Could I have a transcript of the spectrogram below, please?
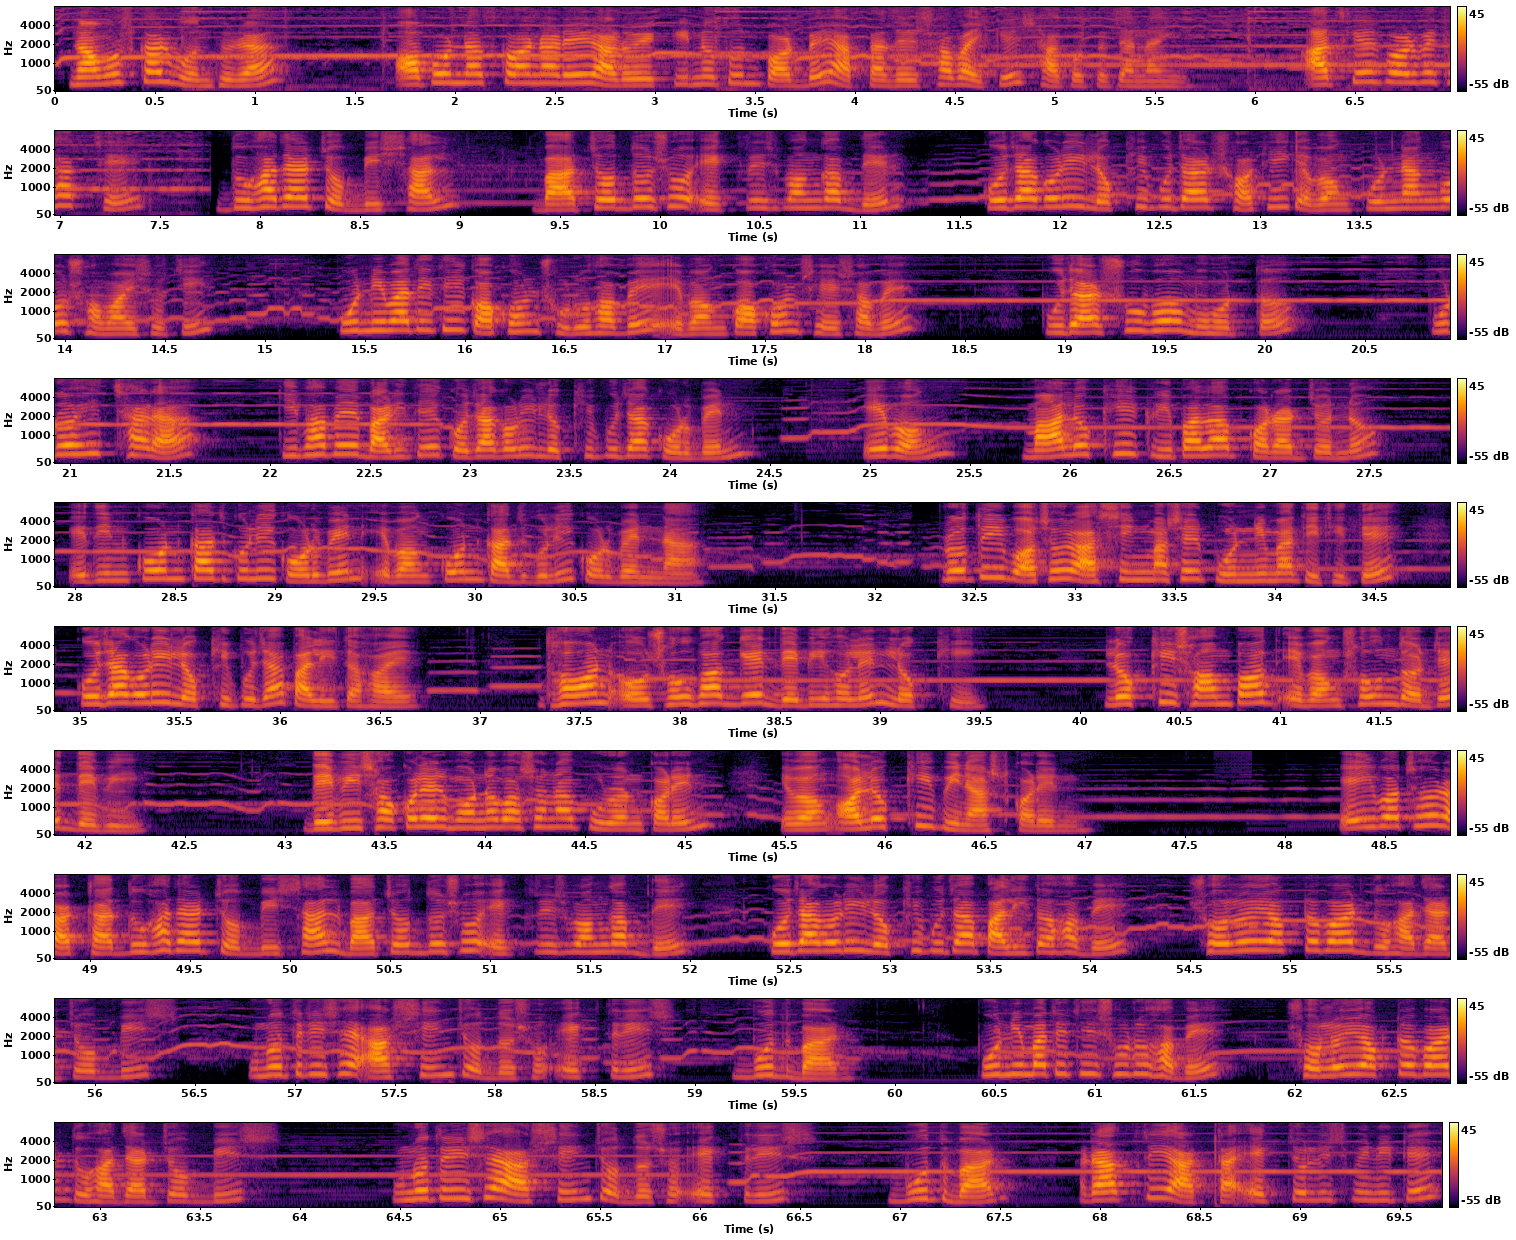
নমস্কার বন্ধুরা। অপর্ণাস কর্নারের আরও একটি নতুন পর্বে আপনাদের সবাইকে স্বাগত জানাই। আজকের পর্বে থাকছে দু হাজার চব্বিশ সাল বা চোদ্দোশো একত্রিশ বঙ্গাব্দের কোজাগরী লক্ষ্মী পূজার সঠিক এবং পূর্ণাঙ্গ সময়সূচি। পূর্ণিমা তিথি কখন শুরু হবে এবং কখন শেষ হবে? পূজার শুভ মুহূর্ত। পুরোহিত ছাড়া কীভাবে বাড়িতে কোজাগরী লক্ষ্মী পূজা করবেন এবং মা লক্ষ্মীর কৃপালাভ করার জন্য এদিন কোন কাজগুলি করবেন এবং কোন কাজগুলি করবেন না। প্রতি বছর আশ্বিন মাসের পূর্ণিমা তিথিতে কোজাগরী লক্ষ্মী পূজা পালিত হয়। ধন ও সৌভাগ্যের দেবী হলেন লক্ষ্মী। লক্ষ্মী সম্পদ এবং সৌন্দর্যের দেবী। দেবী সকলের মনোবাসনা পূরণ করেন এবং অলক্ষ্মী বিনাশ করেন। এই বছর অর্থাৎ দু হাজার চব্বিশ সাল বা চোদ্দোশো একত্রিশ বঙ্গাব্দে কোজাগরী লক্ষ্মী পূজা পালিত হবে ষোলোই অক্টোবর দু হাজার চব্বিশ উনত্রিশে আশ্বিন চোদ্দোশো একত্রিশ, বুধবার। পূর্ণিমা তিথি শুরু হবে ষোলোই অক্টোবর দু হাজার চব্বিশ, উনত্রিশে আশ্বিন চোদ্দোশো একত্রিশ, বুধবার রাত্রি আটটা একচল্লিশ মিনিটে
